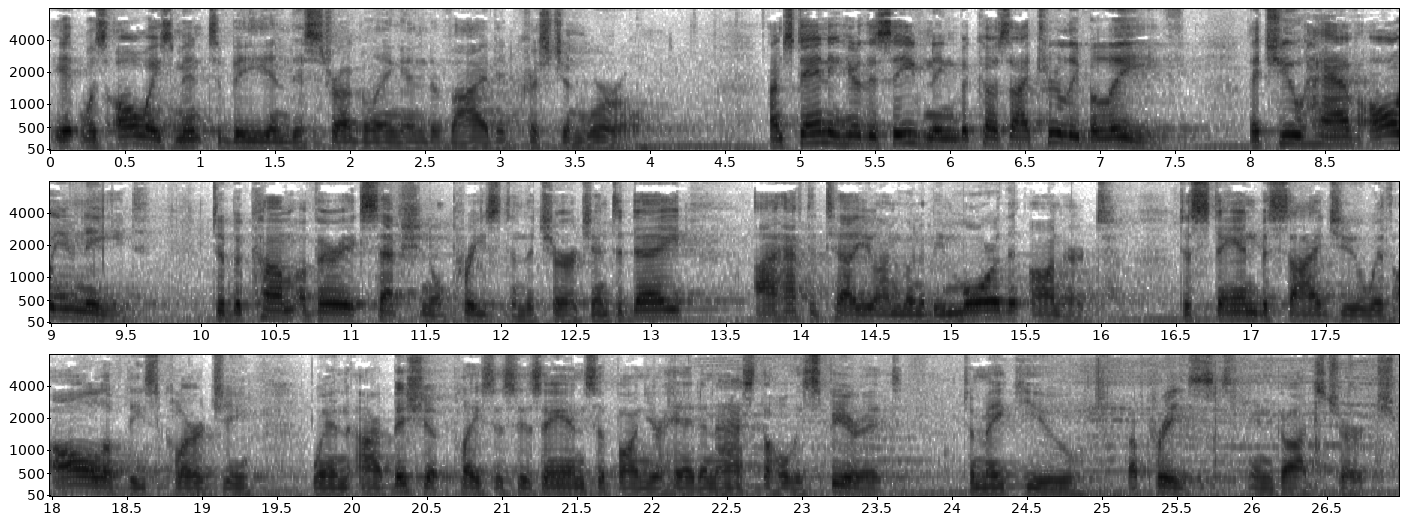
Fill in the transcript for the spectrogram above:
it was always meant to be in this struggling and divided Christian world. I'm standing here this evening because I truly believe that you have all you need to become a very exceptional priest in the church. And today, I have to tell you, I'm going to be more than honored to stand beside you with all of these clergy when our bishop places his hands upon your head and asks the Holy Spirit to make you a priest in God's church.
